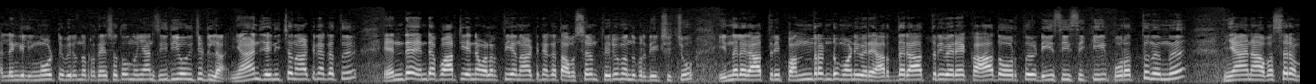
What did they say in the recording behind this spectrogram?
അല്ലെങ്കിൽ ഇങ്ങോട്ട് വരുന്ന പ്രദേശത്തോ ഒന്നും ഞാൻ സ്ഥിതി ചോദിച്ചിട്ടില്ല. ഞാൻ ജനിച്ച നാട്ടിനകത്ത് എന്റെ എന്റെ പാർട്ടി എന്നെ വളർത്തിയ നാട്ടിനകത്ത് അവസരം തരുമെന്ന് പ്രതീക്ഷിച്ചു. ഇന്നലെ രാത്രി പന്ത്രണ്ട് മണി വരെ അർദ്ധരാത്രി വരെ കാതോർത്ത് ഡി സി സിക്ക് പുറത്തുനിന്ന് ഞാൻ അവസരം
